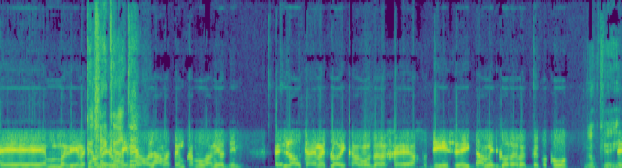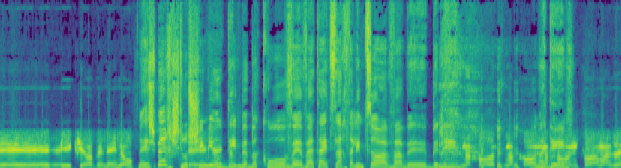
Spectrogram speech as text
אה, מביאים את כל היהודים? מהעולם, אתם כמובן יודעים. אה, לא, את האמת לא, הכרנו דרך אה, אחותי, שהיא גם מתגוררת בבקו, אוקיי. אה, היא הכירה בינינו. יש בערך 30 יהודים בבקו, ואתה הצלחת למצוא אהבה ביניהם. נכון, נכון, מדהים. נכון, את רואה מה זה?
